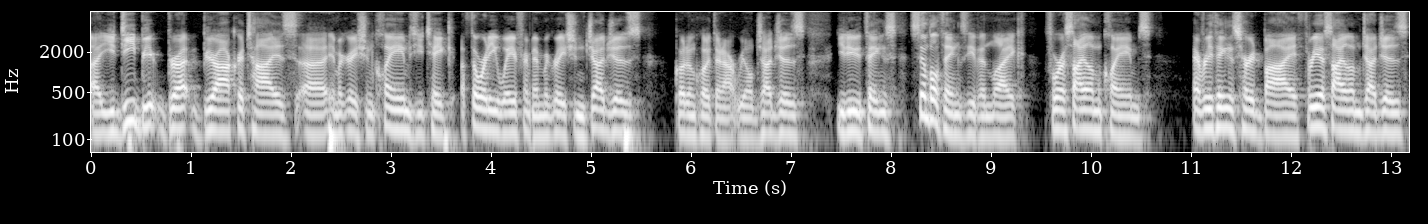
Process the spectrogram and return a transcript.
Uh, you de-bureaucratize uh, immigration claims. You take authority away from immigration judges, quote unquote. They're not real judges. You do things, simple things, even like for asylum claims. Everything is heard by three asylum judges.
